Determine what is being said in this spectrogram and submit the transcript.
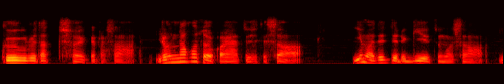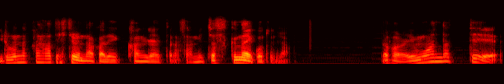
Google だってそうやけどさ、いろんなことを開発してさ、今出てる技術もさ、いろんな開発してる中で考えたらさ、めっちゃ少ないことじゃん。だから M1 だって、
